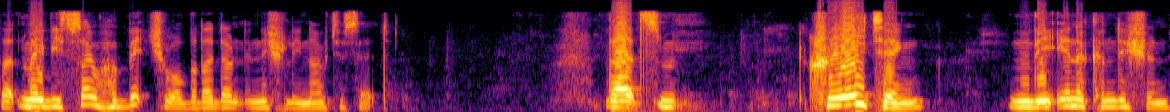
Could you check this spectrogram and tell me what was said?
that may be so habitual that I don't initially notice it? That's m- creating the inner condition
